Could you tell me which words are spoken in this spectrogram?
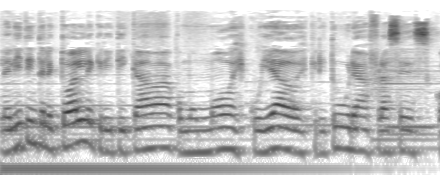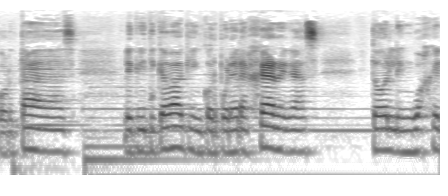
La élite intelectual le criticaba como un modo descuidado de escritura, frases cortadas, le criticaba que incorporara jergas, todo el lenguaje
